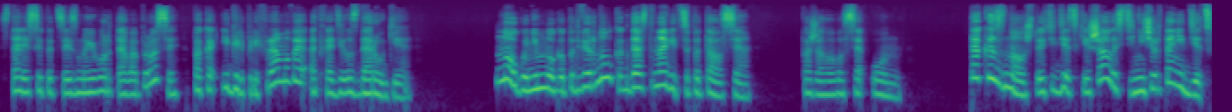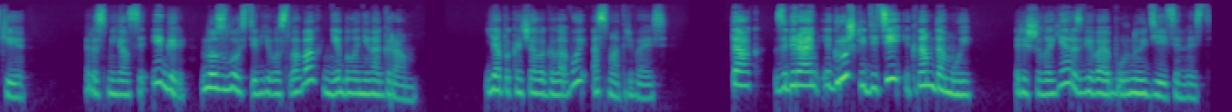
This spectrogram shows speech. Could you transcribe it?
Стали сыпаться из моего рта вопросы, пока Игорь, прихрамывая, отходил с дороги. Ногу немного подвернул, когда остановиться пытался», — пожаловался он. «Так и знал, что эти детские шалости ни черта не детские», — рассмеялся Игорь, но злости в его словах не было ни на грамм. Я покачала головой, осматриваясь. «Так, забираем игрушки детей и к нам домой», — решила я, развивая бурную деятельность.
